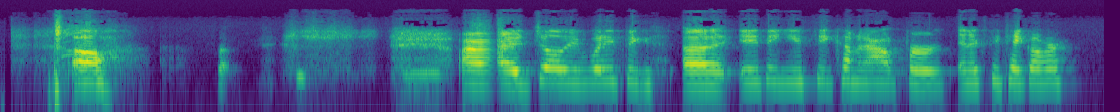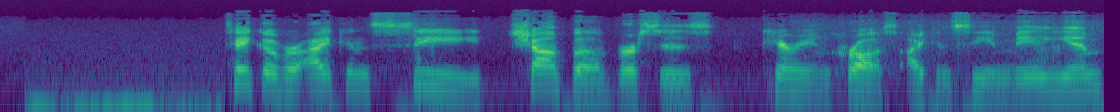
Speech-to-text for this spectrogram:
oh. All right, Jolie, what do you think? Uh, anything you see coming out for NXT Takeover? Takeover, I can see Ciampa versus Karrion Kross. I can see Mia Yim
